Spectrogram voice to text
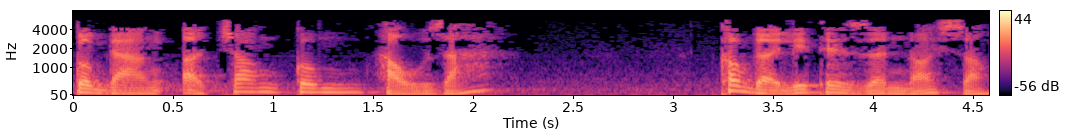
cũng đang ở trong cung hầu giá. Không đợi Lý Thế Dân nói xong,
